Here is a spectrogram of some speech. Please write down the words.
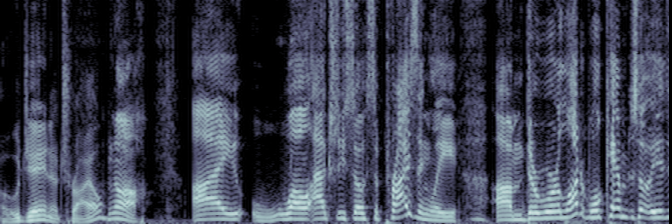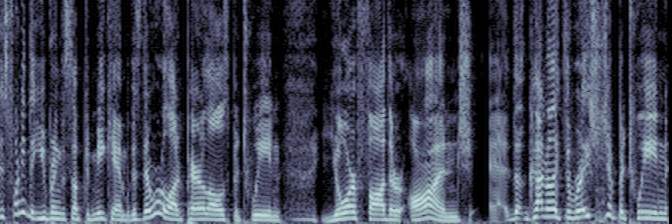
OJ in a trial? No, oh, I well, actually, so surprisingly, um, there were a lot of well, Cam. So it is funny that you bring this up to me, Cam, because there were a lot of parallels between your father uh, the, kind of like the relationship between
